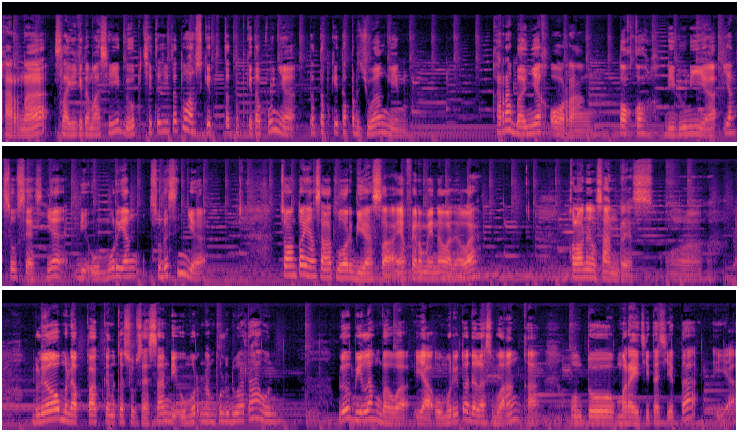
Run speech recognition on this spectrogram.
Karena selagi kita masih hidup, cita-cita tuh harus kita tetap kita punya, tetap kita perjuangin. Karena banyak orang, tokoh di dunia yang suksesnya di umur yang sudah senja. Contoh yang sangat luar biasa, yang fenomenal adalah Kolonel Sandres. beliau mendapatkan kesuksesan di umur 62 tahun. Beliau bilang bahwa ya umur itu adalah sebuah angka. Untuk meraih cita-cita, ya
